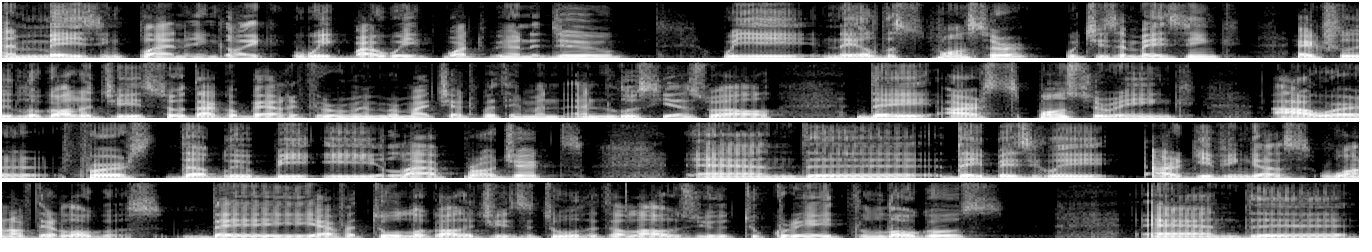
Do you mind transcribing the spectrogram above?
amazing planning like week by week what we're going to do. We nailed the sponsor which is amazing. Actually logology so dagobert if you remember my chat with him and, and lucy as well they are sponsoring our first WBE lab project, and uh, they basically are giving us one of their logos. They have a tool, Logology is a tool that allows you to create logos, and uh,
